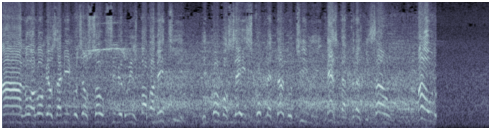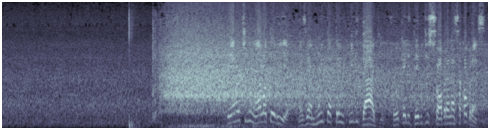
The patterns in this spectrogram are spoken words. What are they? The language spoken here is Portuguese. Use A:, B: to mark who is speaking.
A: Alô, alô, meus amigos, eu sou o Silvio Luiz novamente e com vocês, completando o time nesta transmissão, Mauro.
B: Pênalti não é loteria, mas é muita tranquilidade. Foi o que ele teve de sobra nessa cobrança.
